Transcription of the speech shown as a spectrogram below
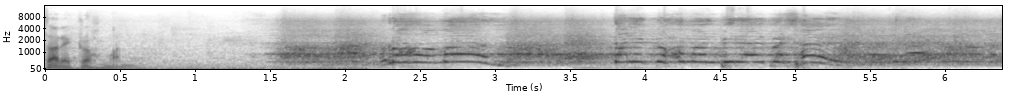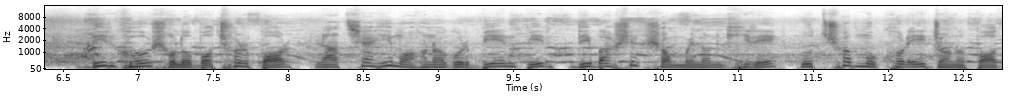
তারেক রহমান বীরের বেশে দীর্ঘ ষোলো বছর পর রাজশাহী মহানগর বিএনপির দ্বিবার্ষিক সম্মেলন ঘিরে উৎসব মুখর এই জনপদ।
